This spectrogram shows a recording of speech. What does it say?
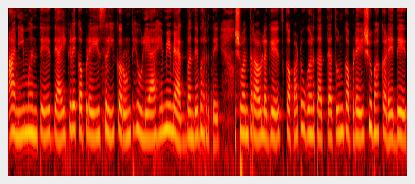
आणि म्हणते त्या इकडे कपडे इस्त्री करून ठेवली आहे मी बॅगमध्ये भरते. यशवंतराव लगेच कपाट उघडतात त्यातून कपडे शुभाकडे देत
